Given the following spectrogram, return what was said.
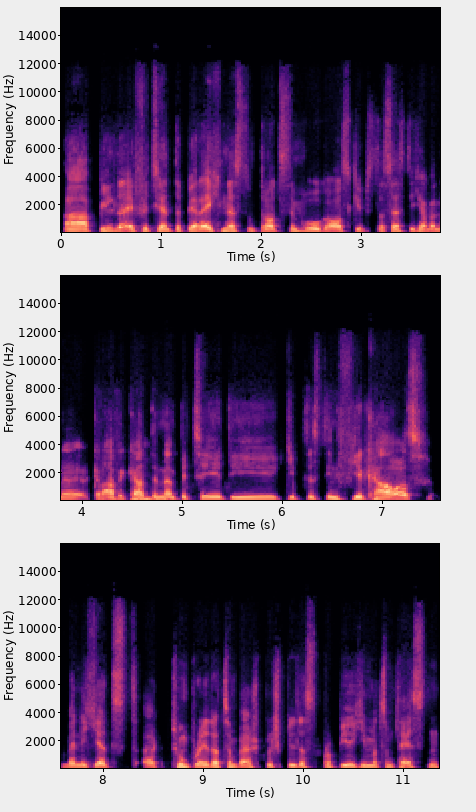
äh, Bilder effizienter berechnest und trotzdem hoch ausgibst. Das heißt, ich habe eine Grafikkarte mhm. in meinem PC, die gibt es in 4K aus. Wenn ich jetzt äh, Tomb Raider zum Beispiel spiele, das probiere ich immer zum Testen.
